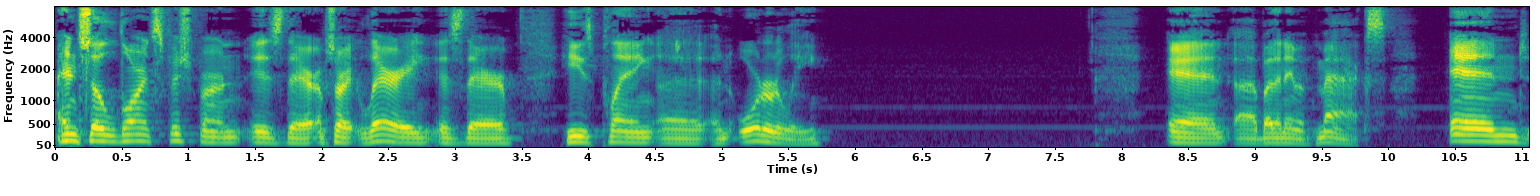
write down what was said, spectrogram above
and so Lawrence Fishburne is there. I'm sorry, Larry is there. He's playing a, an orderly and uh, by the name of Max, and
